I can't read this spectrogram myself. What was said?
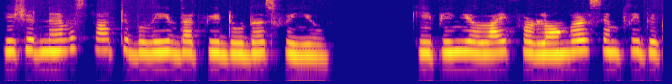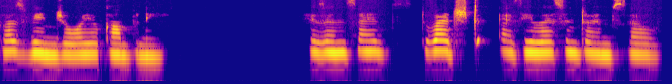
you should never start to believe that we do this for you, keeping your life for longer simply because we enjoy your company. His insides twitched as he listened to himself.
